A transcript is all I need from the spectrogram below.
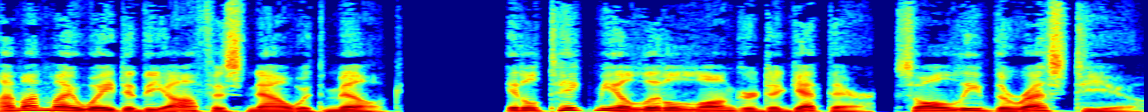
I'm on my way to the office now with milk. It'll take me a little longer to get there, so I'll leave the rest to you.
